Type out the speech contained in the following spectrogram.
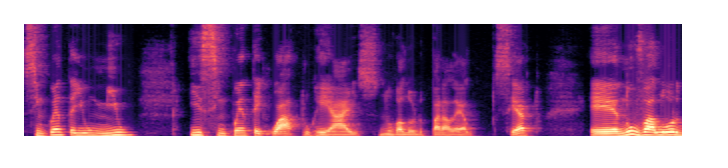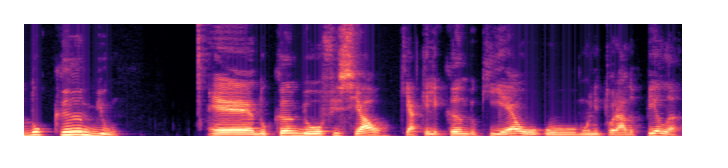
51 mil e 54 reais no valor do paralelo, certo? É, no valor do câmbio, é, do câmbio oficial, que é aquele câmbio que é o, o monitorado pela,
